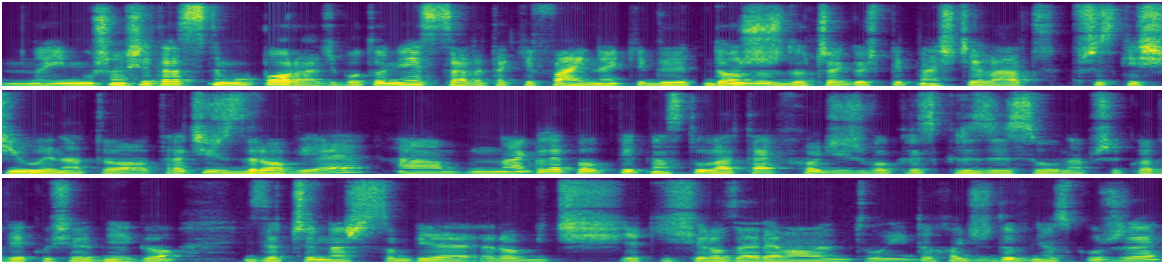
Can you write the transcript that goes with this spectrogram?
No i muszą się teraz z tym uporać, bo to nie jest wcale takie fajne, kiedy dążysz do czegoś 15 lat, wszystkie siły na to, tracisz zdrowie, a nagle po 15 latach wchodzisz w okres kryzysu, na przykład wieku średniego i zaczynasz sobie robić jakiś rodzaj remamentu i dochodzisz do wniosku, że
